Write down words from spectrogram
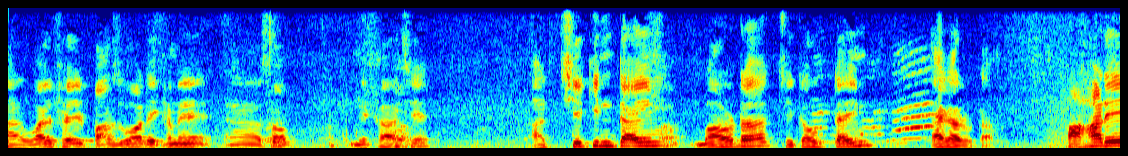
আর ওয়াইফাইয়ের পাসওয়ার্ড এখানে সব লেখা আছে। আর চেক ইন টাইম বারোটা চেক আউট টাইম এগারোটা। পাহাড়ে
